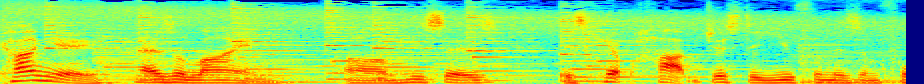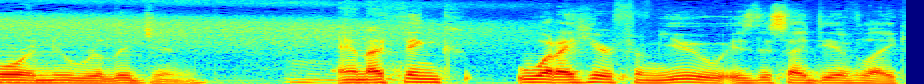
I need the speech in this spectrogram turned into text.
Kanye has a line. Um, he says, "Is hip hop just a euphemism for a new religion?" And I think what I hear from you is this idea of like,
